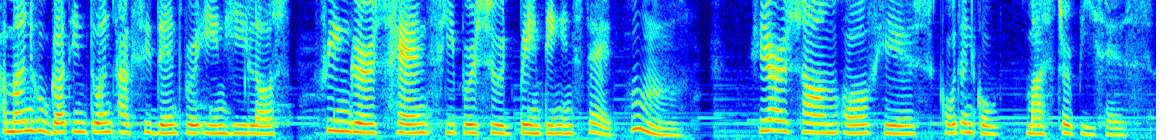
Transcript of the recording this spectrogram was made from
A man who got into an accident wherein he lost fingers, hence he pursued painting instead. Hmm. Here are some of his quote unquote masterpieces.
